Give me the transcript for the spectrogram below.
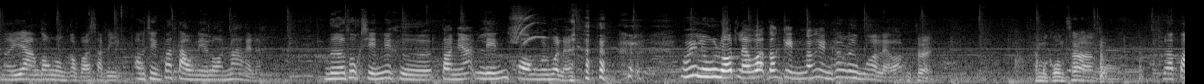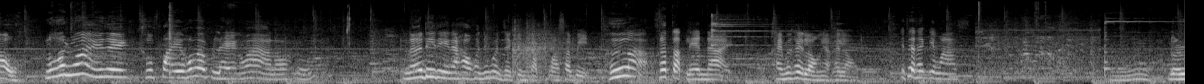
เนื้อย่างต้องลงกับวาซาบิ เอาจริงป้าเตาเนี่ยร้อนมากเลยนะ เนื้อทุกชิ้นนี่คือตอนเนี้ยลิ้นพองไปหมดเลย ไม่รู้รสแล้วว่าต้องกินต้องกินเครื่องดื่มก่อนแล้วอะใช่ทำคนซ่าก่อนกระเป๋าร้อนมากจริงๆคือไฟเขาแบบแรงมากเนาะเนื้อดีๆนะคะคนญี่ปุ่นจะกินกับวาซาบิเพื่อเพื่อตัดเลี่ยนได้ ใครไม่เคยลองอยากให้ลองอิตาลีกิมาสอืมเลย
